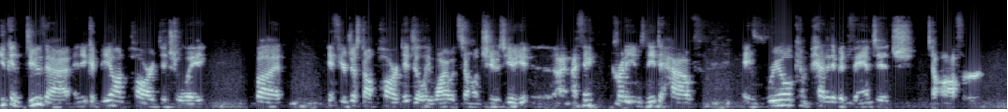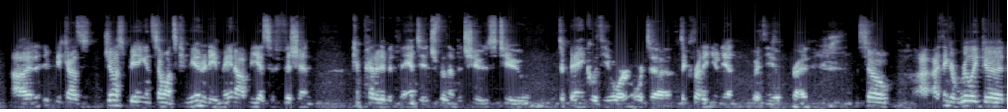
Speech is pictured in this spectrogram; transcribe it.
you can do that and you can be on par digitally, but if you're just on par digitally, why would someone choose you? you I, I think credit unions need to have a real competitive advantage to offer uh, because just being in someone's community may not be a sufficient competitive advantage for them to choose to to bank with you or, or to, to credit union with you, right? So I think a really good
